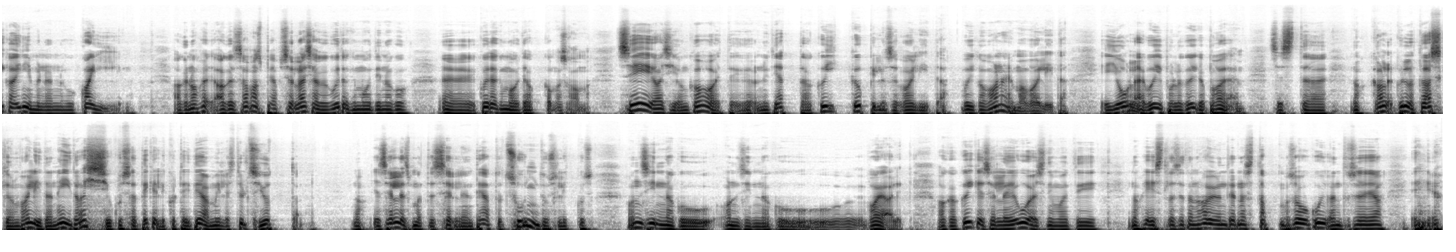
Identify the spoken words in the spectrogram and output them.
iga inimene on nagu kallim aga noh, aga samas peab selle asjaga kuidagimoodi nagu äh,, kuidagimoodi hakkama saama. see asi on ka, et nüüd jätta kõik õpilase valida või ka vanema valida, ei ole võib-olla kõige parem, sest äh, noh, küllalt raske on valida neid asju, kus sa tegelikult ei tea, millest üldse jutt on noh, ja selles mõttes selline teatud sunduslikkus on siin nagu, on siin nagu vajalik. aga kõige selle juures niimoodi noh, eestlased on harjunud ennast tapma sookuivenduse ja, ja,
